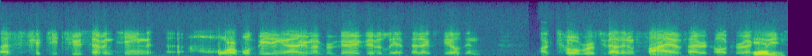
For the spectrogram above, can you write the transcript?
a 52-17 uh, horrible beating that I remember very vividly at FedEx Field in October of 2005, if I recall correctly. Gibbs.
